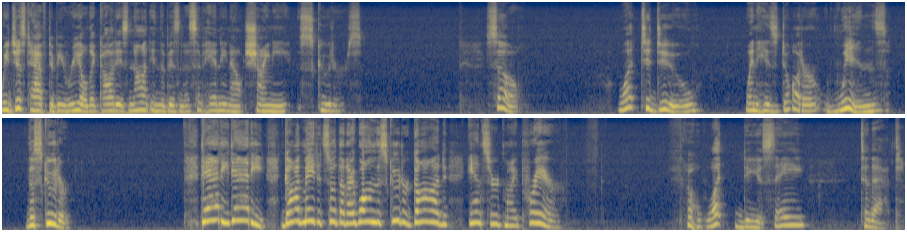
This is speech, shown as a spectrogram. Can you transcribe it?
we just have to be real that God is not in the business of handing out shiny scooters. So, what to do when his daughter wins the scooter? Daddy, Daddy, God made it so that I won the scooter. God answered my prayer. What do you say to that?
